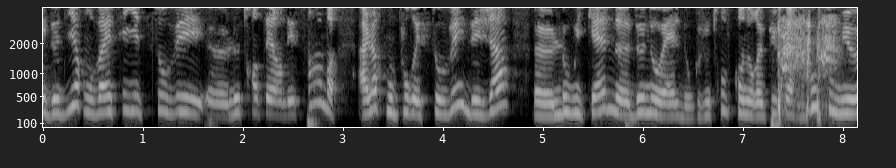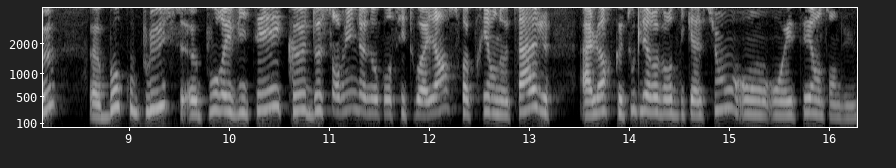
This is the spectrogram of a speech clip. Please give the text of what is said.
et de dire on va essayer de sauver euh, le 31 décembre alors qu'on pourrait sauver déjà euh, le week-end de Noël. Donc je trouve qu'on aurait pu faire beaucoup mieux, euh, beaucoup plus pour éviter que 200 000 de nos concitoyens soient pris en otage alors que toutes les revendications ont, été entendues.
